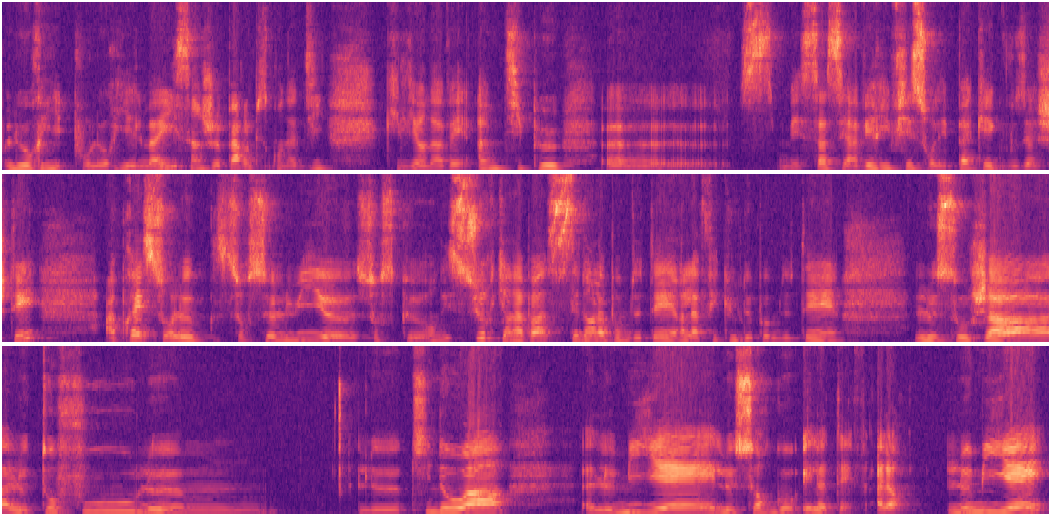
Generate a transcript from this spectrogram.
le riz, pour le riz et le maïs, hein, je parle, puisqu'on a dit qu'il y en avait un petit peu, euh, mais ça c'est à vérifier sur les paquets que vous achetez. Après, sur celui, euh, sur ce qu'on est sûr qu'il n'y en a pas, c'est dans la pomme de terre, la fécule de pomme de terre, le soja, le tofu, le, quinoa, le millet, le sorgho et le teff. Alors, le millet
